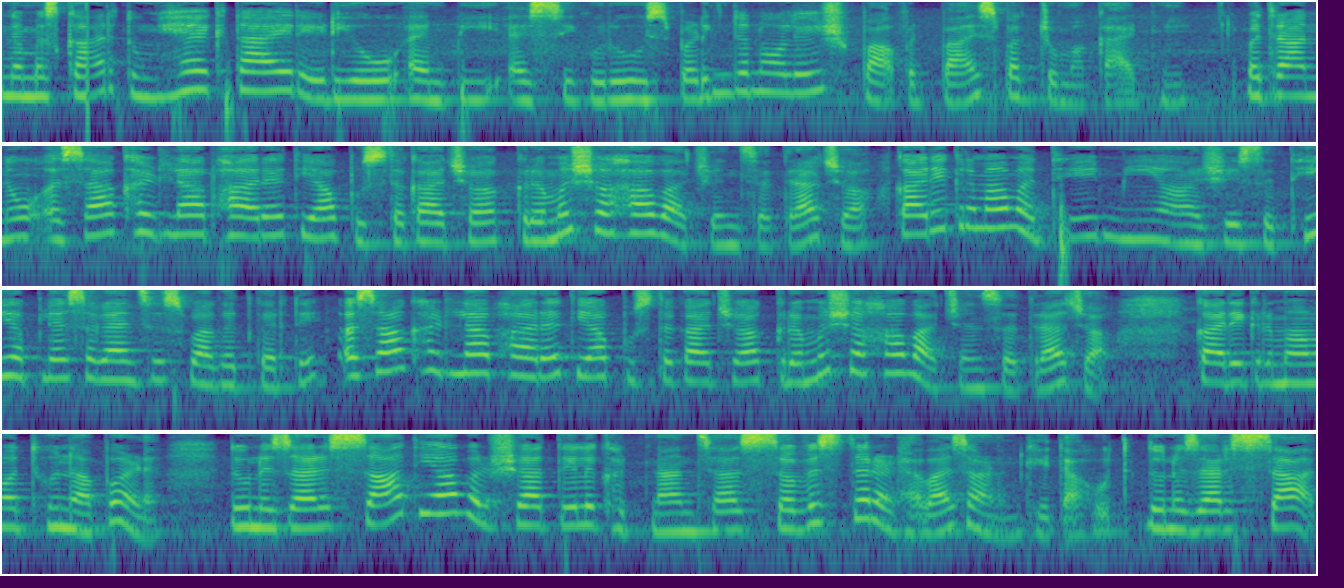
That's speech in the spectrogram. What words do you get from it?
नमस्कार तुम्ही ऐकताय radio M P S C Guru spreading the knowledge power by Spectrum Academy मित्रांनो असा खडला भारत या पुस्तकाच्या क्रमशः वाचन सत्राच्या कार्यक्रमामध्ये मी आजी सिद्धी आपल्या सगळ्यांचं स्वागत करते. असा खडला भारत या पुस्तकाच्या क्रमशः वाचन सत्राच्या कार्यक्रमामधून आपण दोन हजार सात या वर्षातील घटनांचा सविस्तर आढावा जाणून घेत आहोत. दोन हजार सात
